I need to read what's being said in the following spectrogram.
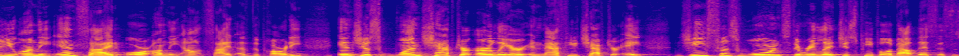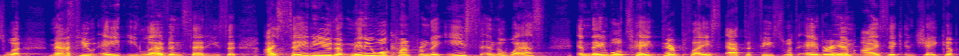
you on the inside or on the outside of the party? In just one chapter earlier, in Matthew chapter 8, Jesus warns the religious people about this. This is what Matthew 8 11 said. He said, I say to you that many will come from the east and the west, and they will take their place at the feast with Abraham, Isaac, and Jacob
